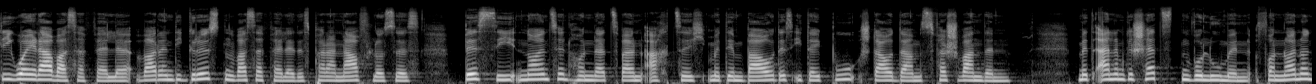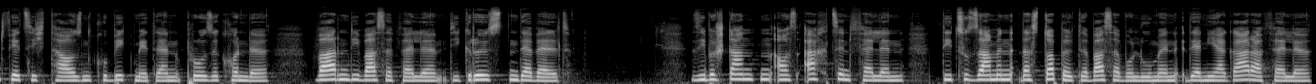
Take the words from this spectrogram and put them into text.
Die Guairá-Wasserfälle waren die größten Wasserfälle des Paraná-Flusses, bis sie 1982 mit dem Bau des Itaipu-Staudamms verschwanden. Mit einem geschätzten Volumen von 49.000 Kubikmetern pro Sekunde waren die Wasserfälle die größten der Welt. Sie bestanden aus 18 Fällen, die zusammen das doppelte Wasservolumen der Niagara-Fälle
